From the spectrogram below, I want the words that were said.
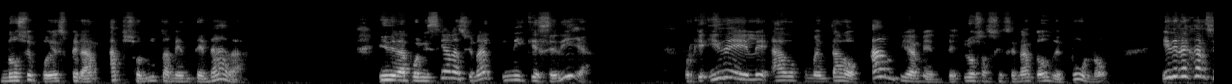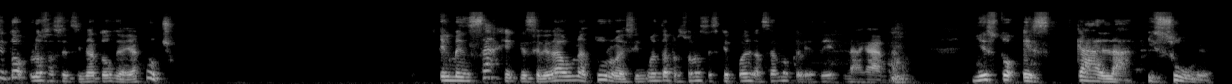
no se puede esperar absolutamente nada. Y de la Policía Nacional ni que se diga, porque IDL ha documentado ampliamente los asesinatos de Puno y del ejército los asesinatos de Ayacucho. el mensaje que se le da a una turba de 50 personas es que pueden hacer lo que les dé la gana. Y esto escala y sube.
